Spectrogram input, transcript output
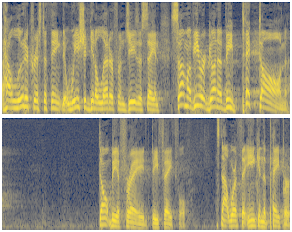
how ludicrous to think that we should get a letter from Jesus saying, Some of you are going to be picked on. Don't be afraid, be faithful. It's not worth the ink and the paper.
